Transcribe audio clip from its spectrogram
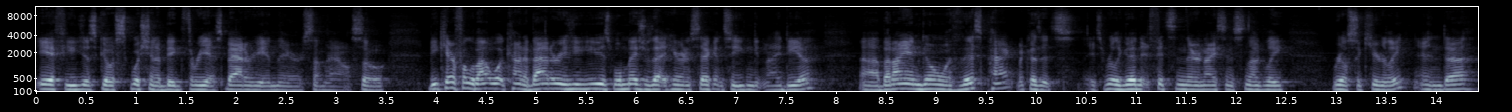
if you just go squishing a big 3S battery in there somehow. So be careful about what kind of batteries you use. We'll measure that here in a second so you can get an idea. Uh, but I am going with this pack because it's it's really good and it fits in there nice and snugly, real securely. And uh,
